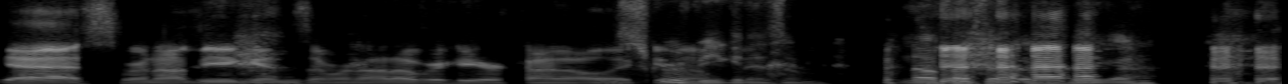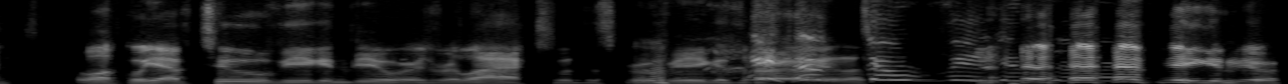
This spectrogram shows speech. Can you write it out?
Yes, we're not vegans and we're not over here kind of like screw you veganism. No offense, to everyone who's vegan. Look, we have two vegan viewers. Relax with the screw vegans. all We right? have two vegan viewers. vegan viewer,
